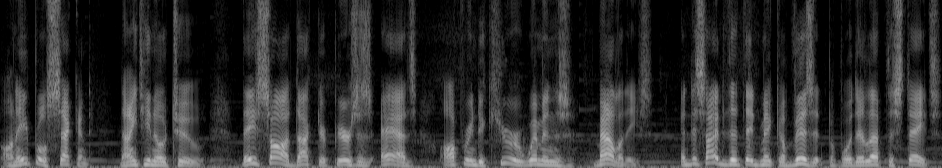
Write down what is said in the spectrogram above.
on April 2, 1902, they saw Dr. Pierce's ads offering to cure women's maladies and decided that they'd make a visit before they left the States.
